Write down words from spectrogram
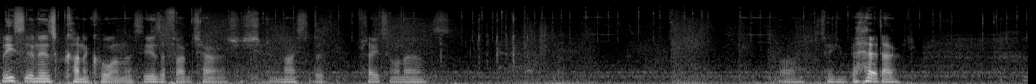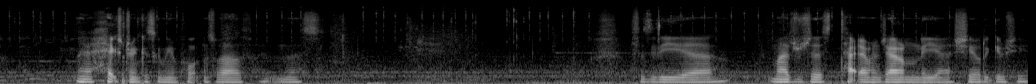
At least it is kind of cool on this. He is a fun challenge. It's nice to play someone else. Oh, taking bad damage. Yeah, Hex Drink is going to be important as well in this. This is the uh, Madras attack damage down on the uh, shield it gives you.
